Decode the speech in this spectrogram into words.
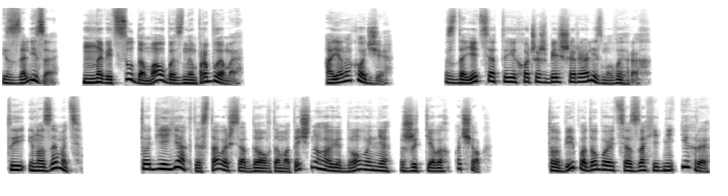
із заліза, навіть судо мав би з ним проблеми. А я находжі. Здається, ти хочеш більше реалізму в іграх. Ти іноземець? Тоді як ти ставишся до автоматичного відновлення життєвих очок? Тобі подобаються західні ігри,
